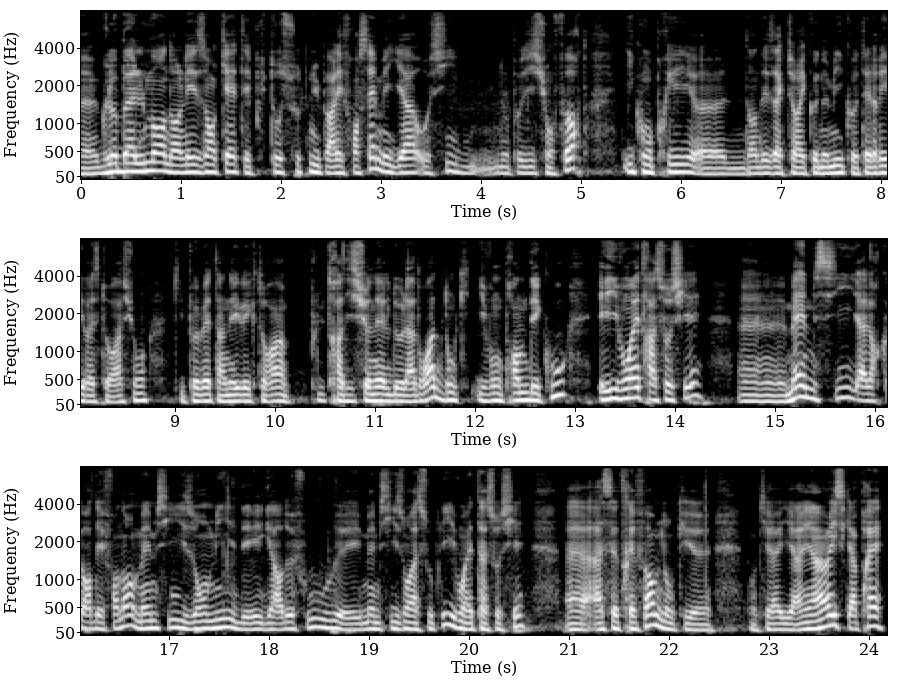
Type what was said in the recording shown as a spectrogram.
euh, globalement dans les enquêtes est plutôt soutenu par les Français, mais il y a aussi une opposition forte, y compris euh, dans des acteurs économiques, hôtellerie, restauration, qui peuvent être un électorat plus traditionnel de la droite. Donc ils vont prendre des coups et ils vont être associés, euh, même si à leur corps défendant, même s'ils ont mis des garde-fous et même s'ils ont assoupli, ils vont être associés à cette réforme. Donc donc il y a, un risque. Après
